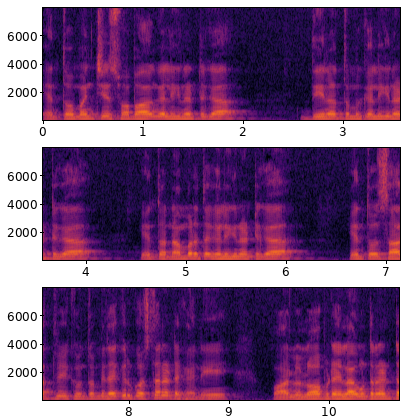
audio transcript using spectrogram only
ఎంతో మంచి స్వభావం కలిగినట్టుగా దీనత్వం కలిగినట్టుగా ఎంతో నమ్రత కలిగినట్టుగా ఎంతో సాత్వికంతో మీ దగ్గరికి వస్తారంట కానీ వాళ్ళు లోపల ఎలా ఉంటారంట?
